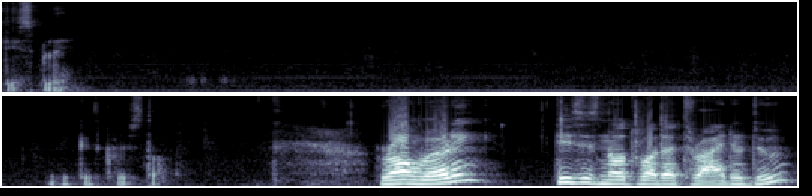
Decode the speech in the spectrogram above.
Display. Liquid crystal. Wrong wording. This is not what I try to do.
